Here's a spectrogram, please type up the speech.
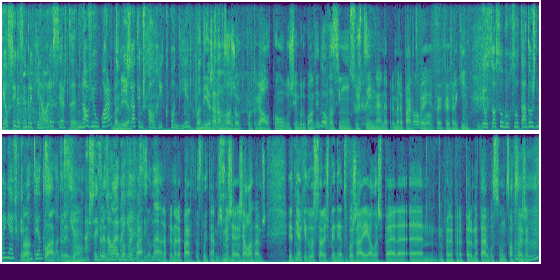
Ele chega sempre aqui à hora certa, 9 e um quarto, e já temos Paulo Rico. Bom dia. Bom dia, já vamos ao jogo de Portugal com o Luxemburgo ontem. Ainda houve assim um sustozinho, né? na primeira parte foi, foi, foi fraquinho. Eu só soube o resultado hoje de manhã, fiquei Claro, contente. Claro, Logo 3 assim, 1 às 6 e 3 tal ah, da então foi fácil. sim. Não, na primeira parte facilitámos, mas já, já lá vamos. Eu tinha aqui duas histórias pendentes, vou já a elas para, ahm, para, para, para matar o assunto, ou seja, Uhum.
